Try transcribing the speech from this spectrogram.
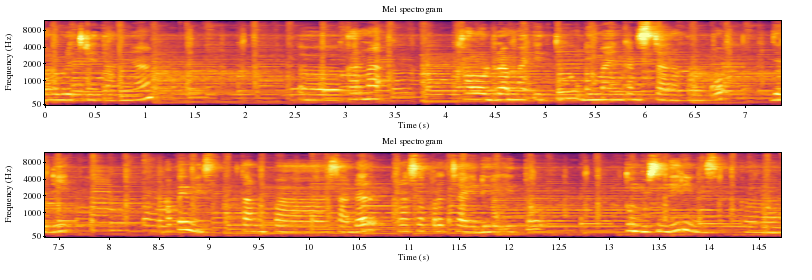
alur ceritanya. Uh, karena kalau drama itu dimainkan secara kelompok jadi mis tanpa sadar rasa percaya diri itu tumbuh sendiri mis uh,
